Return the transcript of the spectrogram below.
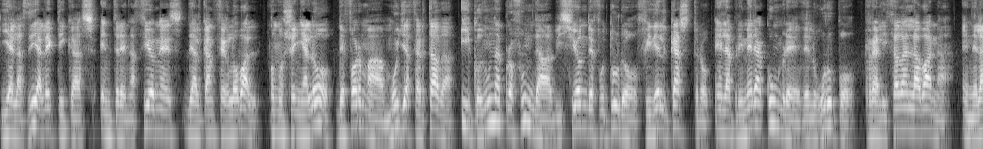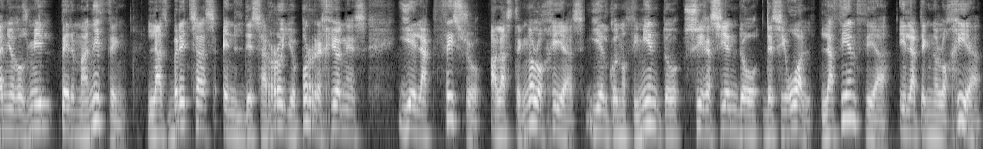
y a las dialécticas entre naciones de alcance global. Como señaló de forma muy acertada y con una profunda visión de futuro Fidel Castro en la primera cumbre del grupo realizada en La Habana en el año 2000, permanecen las brechas en el desarrollo por regiones y el acceso a las tecnologías y el conocimiento sigue siendo desigual. La ciencia y la tecnología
